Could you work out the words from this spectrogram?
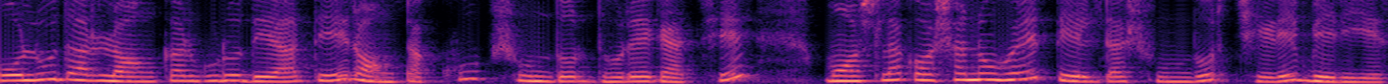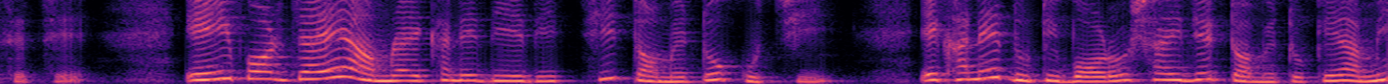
হলুদ আর লঙ্কার গুঁড়ো দেওয়াতে রঙটা খুব সুন্দর ধরে গেছে। মশলা কষানো হয়ে তেলটা সুন্দর ছেড়ে বেরিয়ে এসেছে। এই পর্যায়ে আমরা এখানে দিয়ে দিচ্ছি টমেটো কুচি। এখানে দুটি বড় সাইজের টমেটোকে আমি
